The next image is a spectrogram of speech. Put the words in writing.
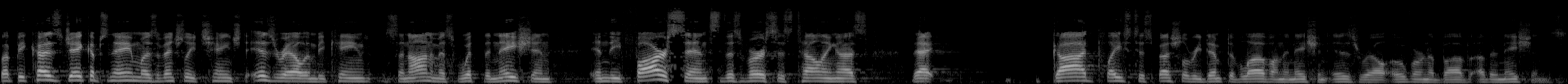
But because Jacob's name was eventually changed to Israel and became synonymous with the nation, in the far sense, this verse is telling us that God placed his special redemptive love on the nation Israel over and above other nations.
